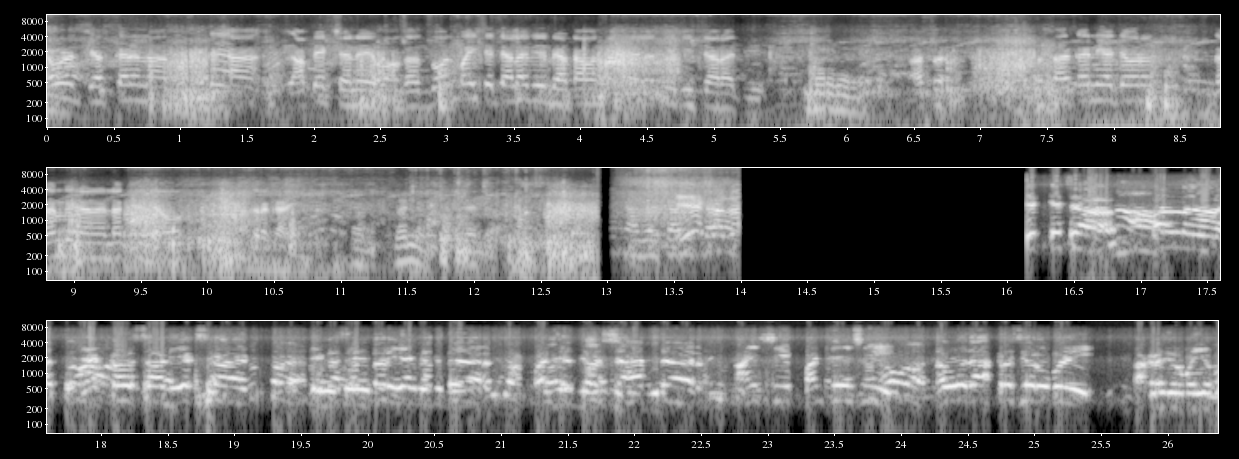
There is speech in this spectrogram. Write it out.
एवढं शेतकऱ्यांना दुसरी काही अपेक्षा नाही बघा दोन पैसे त्याला बी भेटावं त्याला तीच इच्छा राहते बरोबर. असं. सरकारने याच्यावर गंभीर्याने लक्ष द्यावं. दुसरं काय? हा, धन्यवाद. एक पन्नास एकावन्न साठ एकसष्ट एकाहत्तर पंच्याहत्तर शहात्तर ऐंशी पंच्याऐंशी नव्वद अकराशे रुपये. अकराशे रुपये एक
